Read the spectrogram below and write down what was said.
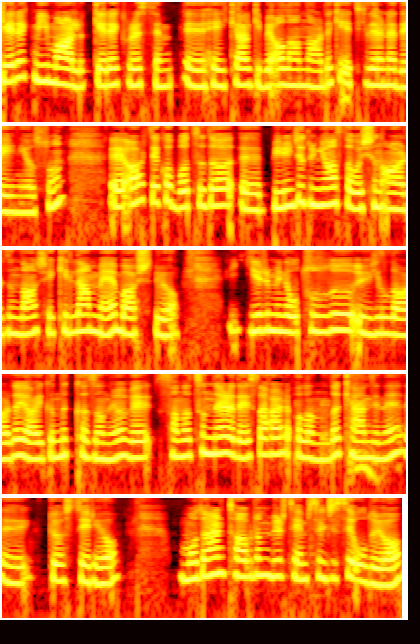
Gerek mimarlık, gerek resim, e, heykel gibi alanlardaki etkilerine değiniyorsun. E, Art Deco batıda e, Birinci Dünya Savaşı'nın ardından şekillenmeye başlıyor. 20'li 30'lu yıllarda yaygınlık kazanıyor ve sanatın neredeyse her alanında kendini e, gösteriyor. Modern tavrın bir temsilcisi oluyor.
